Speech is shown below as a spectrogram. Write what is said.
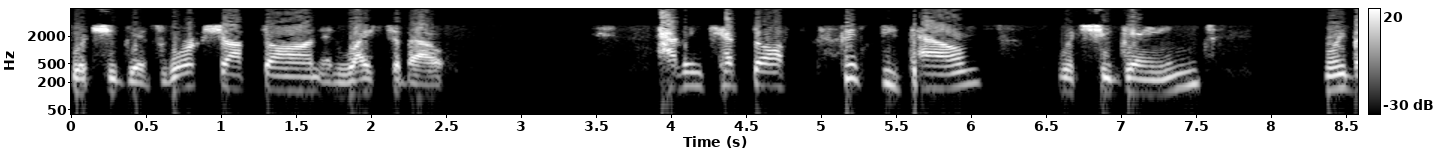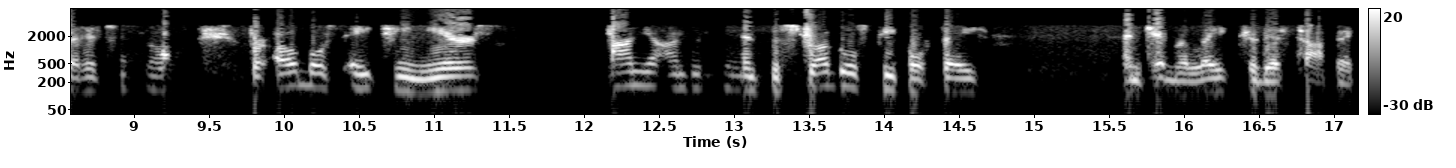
which she gives workshops on and writes about. Having kept off 50 pounds, which she gained, but off for almost 18 years, Tanya understands the struggles people face and can relate to this topic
